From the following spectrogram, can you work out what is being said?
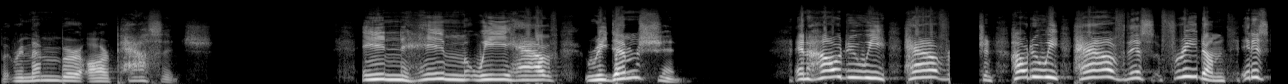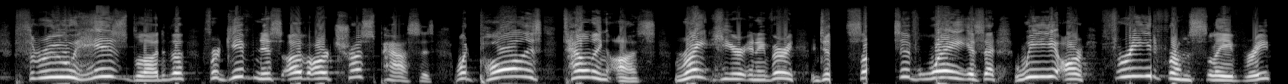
But remember our passage in him we have redemption. And how do we have redemption? How do we have this freedom? It is through his blood, the forgiveness of our trespasses. What Paul is telling us right here in a very decisive way is that we are freed from slavery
